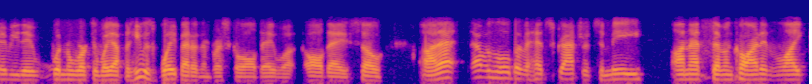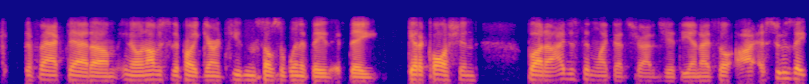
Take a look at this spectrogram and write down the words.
maybe they wouldn't have worked their way up, but he was way better than Briscoe all day. All day. So uh, that that was a little bit of a head scratcher to me on that seven car. I didn't like the fact that um, you know, and obviously they probably guaranteed themselves a win if they if they get a caution. But uh, I just didn't like that strategy at the end. I thought I, as soon as they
